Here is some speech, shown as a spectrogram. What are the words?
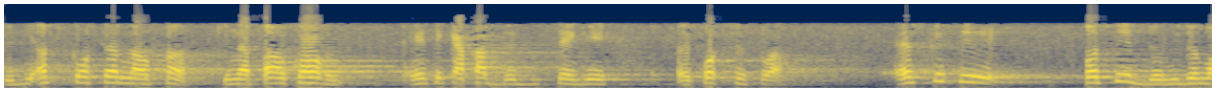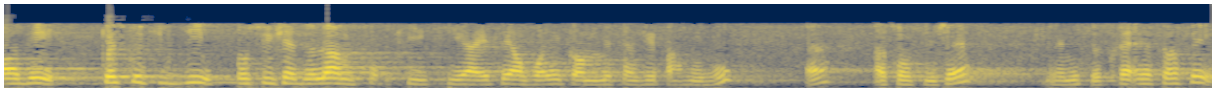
il dit en ce qui concerne l'enfant qui n'a pas encore été capable de distinguer euh, quoi que ce soit, est-ce que c'est possible de lui demander qu'est-ce que tu dis au sujet de l'homme qui, a été envoyé comme messager parmi vous, hein, à son sujet? Ce serait insensé.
